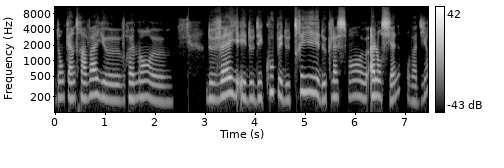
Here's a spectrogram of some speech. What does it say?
Donc un travail vraiment de veille et de découpe et de tri et de classement à l'ancienne, on va dire.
